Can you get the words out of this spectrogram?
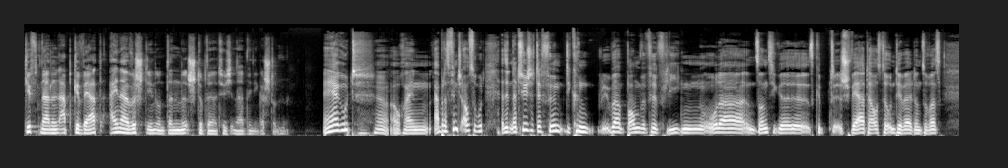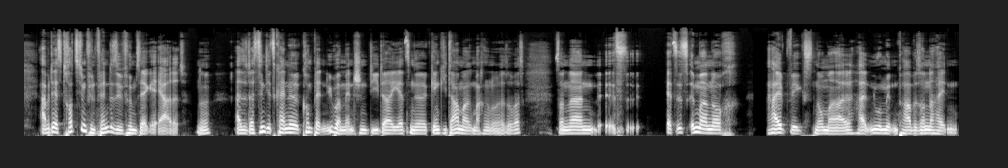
Giftnadeln abgewehrt, einer erwischt ihn und dann stirbt er natürlich innerhalb weniger Stunden. Ja, gut. Ja, auch ein. Aber das finde ich auch so gut. Also natürlich hat der Film, die können über Baumwipfel fliegen oder sonstige, es gibt Schwerter aus der Unterwelt und sowas. Aber der ist trotzdem für einen Fantasy-Film sehr geerdet, ne? Also das sind jetzt keine kompletten Übermenschen, die da jetzt eine Genki Dama machen oder sowas, sondern es, es ist immer noch halbwegs normal, halt nur mit ein paar Besonderheiten.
